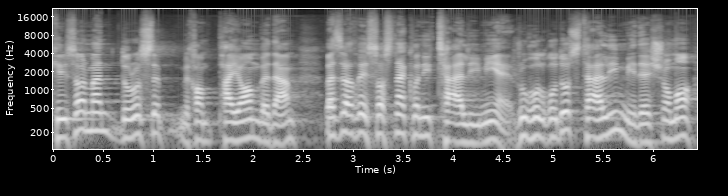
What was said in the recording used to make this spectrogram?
کلیسا رو من درست می‌خوام پیام بدم. بعضی وقت احساس نکنید تعلیمیه. روح القدس تعلیم میده. شما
